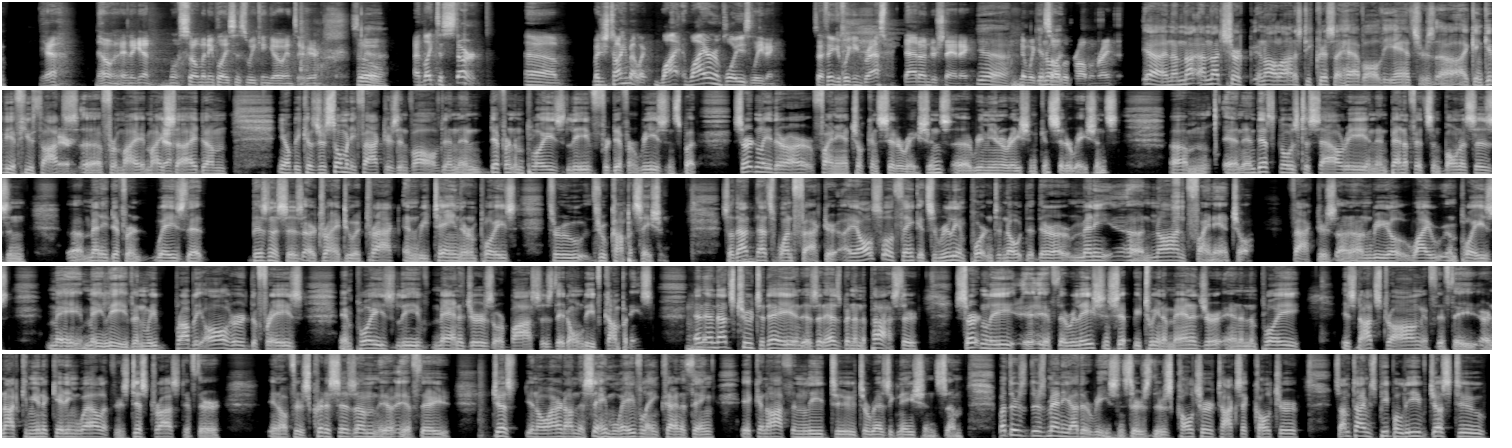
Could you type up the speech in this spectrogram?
yeah. No, and again, well, so many places we can go into here. So yeah. I'd like to start uh, by just talking about like why why are employees leaving? So I think if we can grasp that understanding, yeah, then we can you know, solve the problem, right? Yeah, and I'm not. I'm not sure. In all honesty, Chris, I have all the answers. Uh, I can give you a few thoughts uh, from my my yeah. side. Um, you know, because there's so many factors involved, and and different employees leave for different reasons. But certainly there are financial considerations, uh, remuneration considerations, um, and and this goes to salary and, and benefits and bonuses and uh, many different ways that businesses are trying to attract and retain their employees through through compensation. So that mm-hmm. that's one factor. I also think it's really important to note that there are many uh, non-financial factors on, on real why employees may may leave. And we probably all heard the phrase employees leave managers or bosses they don't leave companies. Mm-hmm. and and that's true today and as it has been in the past. There certainly if the relationship between a manager and an employee is not strong if if they are not communicating well if there's distrust if they're you know if there's criticism if they just you know aren't on the same wavelength kind of thing it can often lead to to resignations um, but there's there's many other reasons. There's there's culture toxic culture. Sometimes people leave just to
